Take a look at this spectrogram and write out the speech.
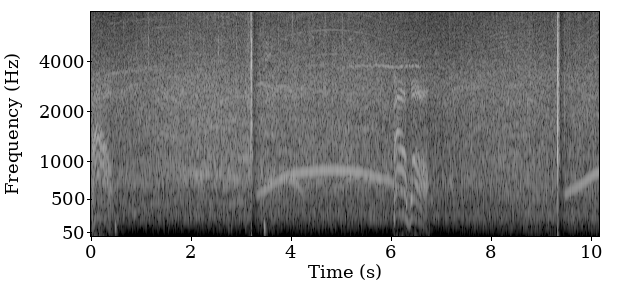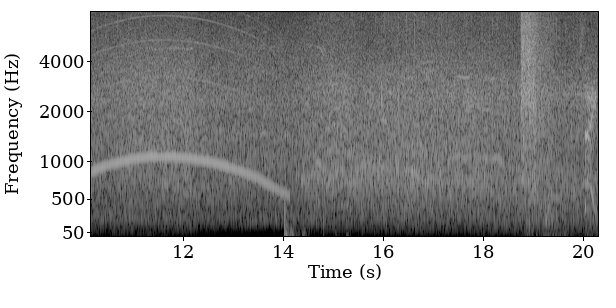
Foul. Foul ball. Safe.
